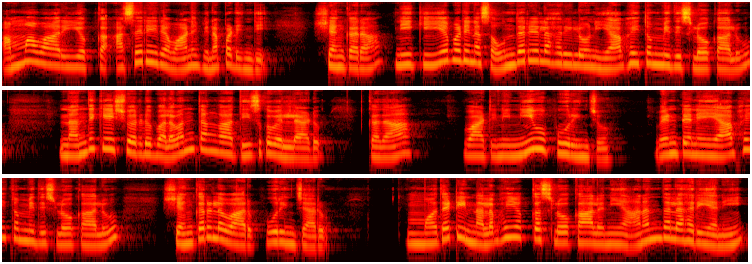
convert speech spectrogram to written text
అమ్మవారి యొక్క అశరీరవాణి వినపడింది. శంకర నీకియ్యబడిన సౌందర్యలహరిలోని యాభై తొమ్మిది శ్లోకాలు నందికేశ్వరుడు బలవంతంగా తీసుకువెళ్ళాడు. కదా? వాటిని నీవు పూరించు. వెంటనే యాభై తొమ్మిది శ్లోకాలు శంకరుల వారు పూరించారు. మొదటి నలభై ఒక్క శ్లోకాలని ఆనందలహరి అని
